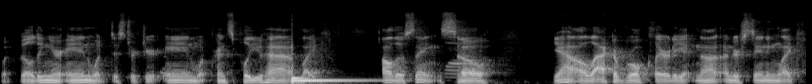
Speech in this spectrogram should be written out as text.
what building you're in what district you're in what principal you have like all those things. So, yeah, a lack of role clarity, not understanding like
